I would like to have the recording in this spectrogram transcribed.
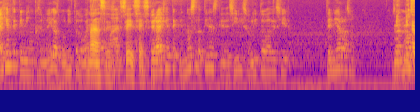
Hay gente que ni aunque se lo digas bonito lo va a ah, entender sí, mal. sí, sí, sí, Sí. sí. Pero hay gente que no se lo tienes que decir y solito va a decir, tenía razón. O Mi, sea, mi no sé,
